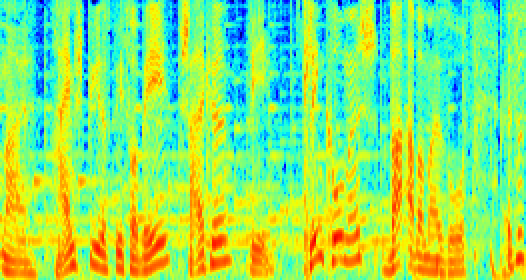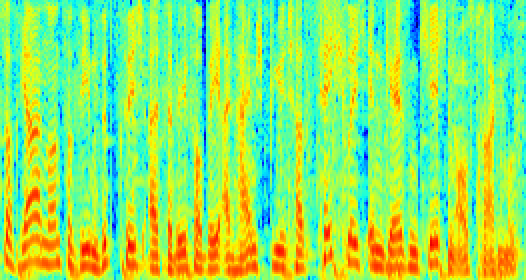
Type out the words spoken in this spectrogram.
mal, Heimspiel des BVB, Schalke, wie? Klingt komisch, war aber mal so. Es ist das Jahr 1977, als der BVB ein Heimspiel tatsächlich in Gelsenkirchen austragen muss.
